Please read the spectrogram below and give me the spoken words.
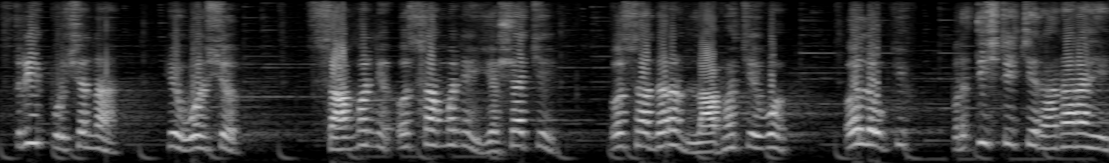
स्त्री पुरुषांना हे वर्ष सामान्य असामान्य यशाचे असाधारण लाभाचे व अलौकिक प्रतिष्ठेचे राहणार आहे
